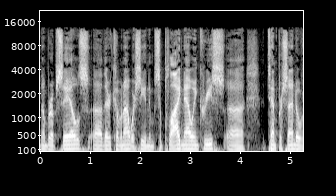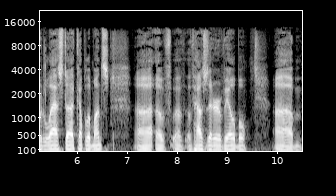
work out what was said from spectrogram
number of sales uh, that are coming on we're seeing the supply now increase uh, 10% over the last uh, couple of months uh, of, of, of houses that are available um,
